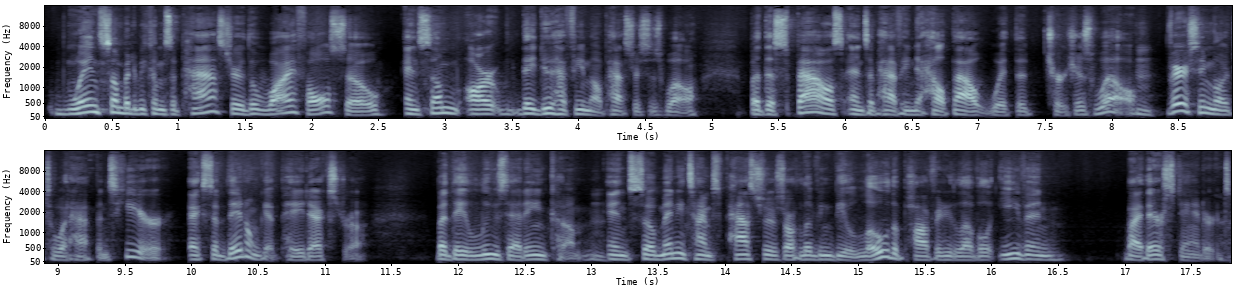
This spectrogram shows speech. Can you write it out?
when somebody becomes a pastor, the wife also, and some are they do have female pastors as well, but the spouse ends up having to help out with the church as well. Hmm. Very similar to what happens here, except they don't get paid extra, but they lose that income. Hmm. And so many times pastors are living below the poverty level, even by their standards.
